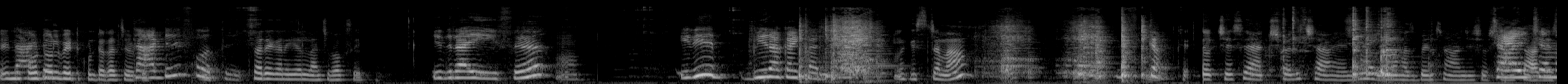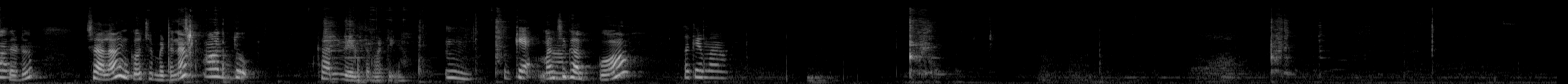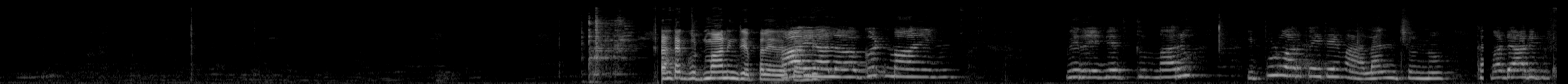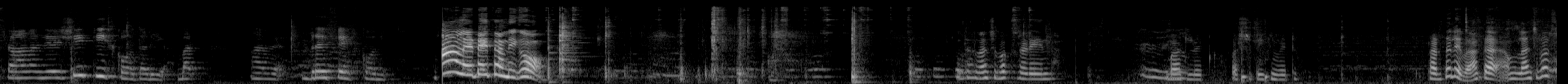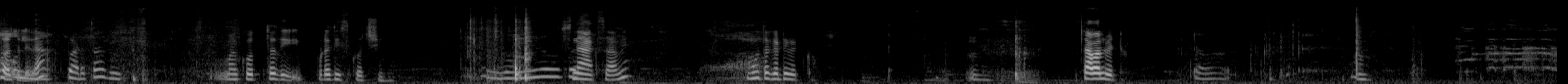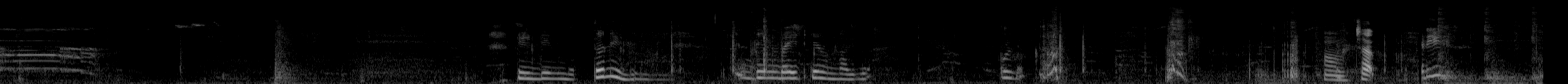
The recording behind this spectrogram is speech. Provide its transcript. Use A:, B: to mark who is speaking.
A: రెండు ఫోటోలు పెట్టుకుంటారా చూడు.
B: ఫోర్త్
A: సరే కానీ ఇవాళ లంచ్ బాక్స్ అయిపో.
B: ఇది రైస్. ఇది బీరకాయ కర్రీ.
A: నాకు ఇష్టమా?
B: ఇష్టం.
A: ఇది వచ్చేసి యాక్చువల్లీ చాయ్ అండి. మా హస్బెండ్ స్నానం చేసి వస్తాడు చాలా ఇంకొంచెం పెట్టనా?
B: వద్దు.
A: కర్రీ వేడతాం ఇక
B: ఓకే.
A: మంచిగా కలుపుకో.
B: ఓకే మా.
A: అంటే గుడ్ మార్నింగ్ చెప్పలేదు
B: హాయ్ హలో గుడ్ మార్నింగ్. మీరు ఏం చేస్తున్నారు? ఇప్పుడు వరకు అయితే మా లంచ్ ఉన్ను. మా డాడీ ఇప్పుడు స్నానం చేసి తీసుకోతాడు ఇక. బట్ అదే డ్రెస్ వేసుకొని.
A: లేట్ అవుతుంది ఇగో. లంచ్ బాక్స్ రెడీ అయిందా? బాటిల్ పెట్టుకో ఫస్ట్ టిఫిన్ పెట్టు. పడతలేవా? లంచ్ బాక్స్ పడతలేదా?
B: పడుతుంది.
A: మరి కొత్తది ఇప్పుడే తీసుకొచ్చింది స్నాక్స్ అవి? మూత గట్టి పెట్టుకో. టవల్ పెట్టు.
B: దీని మొత్తం నేను దీని బయటకే ఉండాలి
A: చాలు.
